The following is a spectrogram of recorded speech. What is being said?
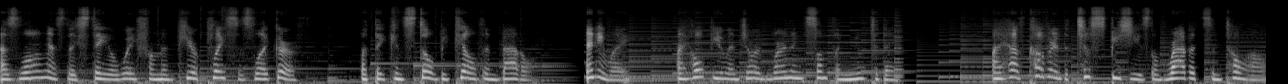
as long as they stay away from impure places like Earth, but they can still be killed in battle. Anyway, I hope you enjoyed learning something new today. I have covered the two species of rabbits in Touhou.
